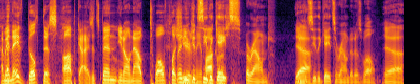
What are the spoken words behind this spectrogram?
I mean they've built this up, guys. It's been you know now twelve plus and years. you could the see the gates around. Yeah, you Yeah. could see the gates around it as well. Yeah,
